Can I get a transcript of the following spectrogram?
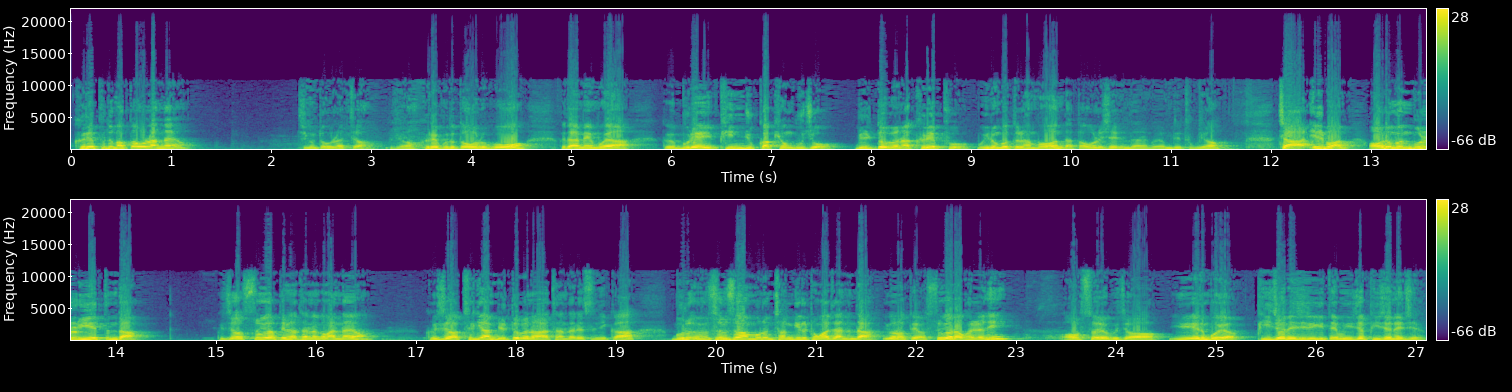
그래프도 막 떠올랐나요? 지금 떠올랐죠? 그죠? 그래프도 떠오르고, 그 다음에 뭐야, 그 물의 빈 육각형 구조, 밀도 변화 그래프, 뭐 이런 것들 한번 다 떠올리셔야 된다는 거 염두에 두고요. 자, 1번. 얼음은 물 위에 뜬다. 그죠? 수결 때문에 나타나는 거 맞나요? 그죠? 특이한 밀도 변화가 나타난다 그랬으니까, 물은, 순수한 물은 전기를 통하지 않는다. 이건 어때요? 수결하고 관련이 없어요. 그죠? 이 얘는 뭐예요? 비전해질이기 때문이죠. 비전해질.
